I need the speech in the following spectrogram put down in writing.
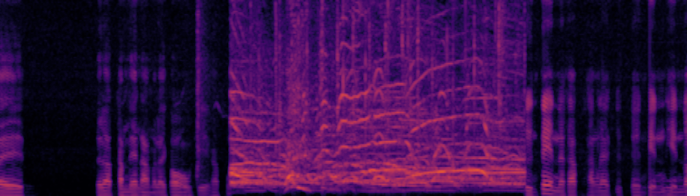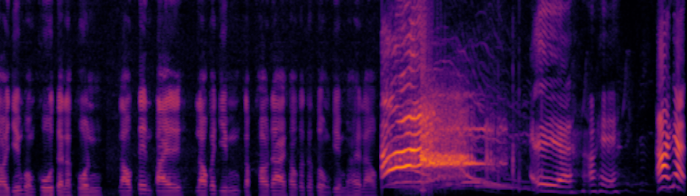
ได้ได้รับคำแนะนำอะไรก็โอเคครับผม ตื่นเต้นนะครับ ครั้งแรกตื่นเต้น เห็นเห็นรอยยิ้มของครูแต่ละคน เราเต้นไปเราก็ยิ้มกับเขาได้เขาก็จะส่งยิ้มมาให้เรา เออโอเค อะเนี่ย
